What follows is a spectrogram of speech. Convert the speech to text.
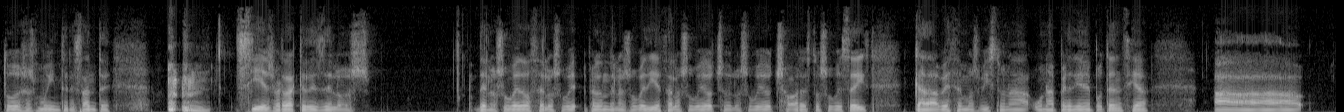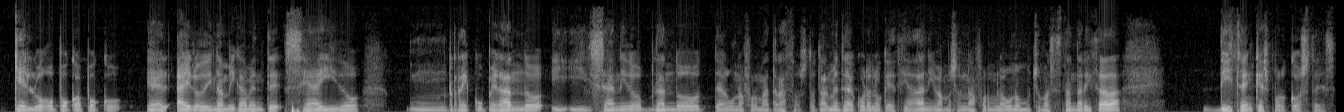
todo eso es muy interesante. Sí es verdad que desde los de los V12 a los v, perdón, de los V10 a los V8, de los V8 ahora estos V6, cada vez hemos visto una, una pérdida de potencia uh, que luego poco a poco aerodinámicamente se ha ido mm, recuperando y, y, se han ido dando de alguna forma trazos. Totalmente de acuerdo a lo que decía Dani, vamos a una Fórmula 1 mucho más estandarizada, dicen que es por costes.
